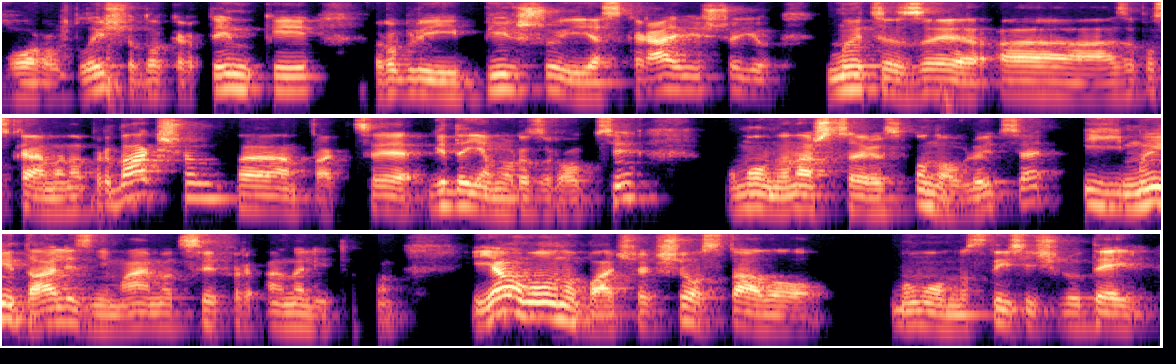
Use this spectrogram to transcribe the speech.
вгору ближче до картинки, роблю її більшою, яскравішою. Ми це з, а, запускаємо на продакшн. Так, це віддаємо розробці. Умовно, наш сервіс оновлюється, і ми далі знімаємо цифри аналітику. І я умовно бачу, якщо стало умовно з тисяч людей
